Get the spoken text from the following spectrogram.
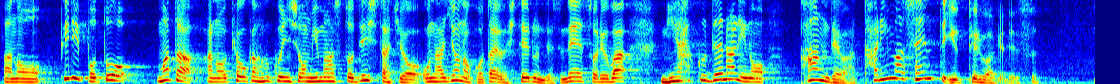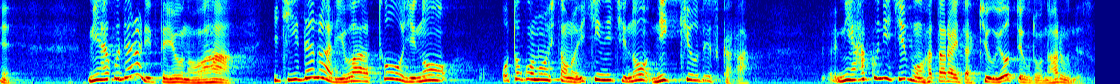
あのピリポとまたあの教科福音書を見ますと弟子たちを同じような答えをしているんですね。それは200デナリのパンでは足りませんって言ってるわけです。200デナリっていうのは1デナリは当時の男の人の1日の日給ですから200日分働いた給与っていうことになるんです。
